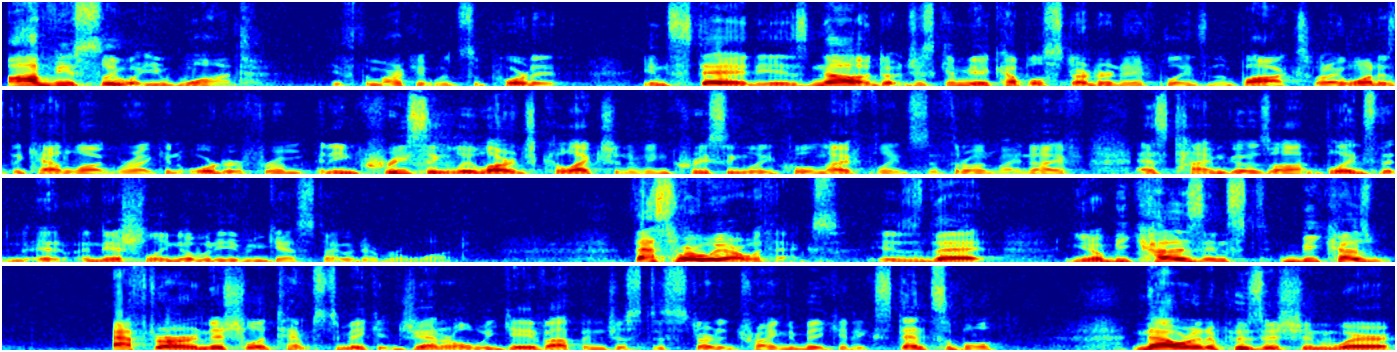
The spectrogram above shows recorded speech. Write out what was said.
Obviously what you want, if the market would support it, instead is, no, just give me a couple starter knife blades in the box. What I want is the catalog where I can order from an increasingly large collection of increasingly cool knife blades to throw in my knife as time goes on. Blades that initially nobody even guessed I would ever want. That's where we are with X, is that, you know, because, because after our initial attempts to make it general, we gave up and just started trying to make it extensible, now we're in a position where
